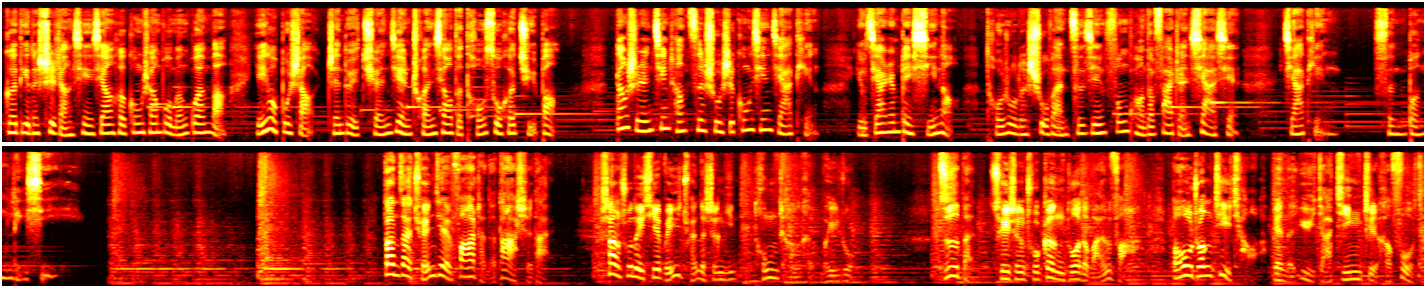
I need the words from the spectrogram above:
各地的市长信箱和工商部门官网也有不少针对权健传销的投诉和举报。当事人经常自述是工薪家庭，有家人被洗脑，投入了数万资金，疯狂的发展下线，家庭分崩离析。但在权健发展的大时代，上述那些维权的声音通常很微弱。资本催生出更多的玩法，包装技巧变得愈加精致和复杂，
